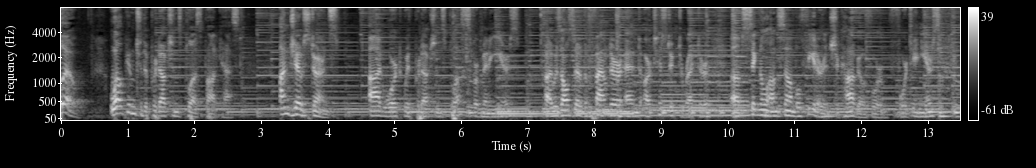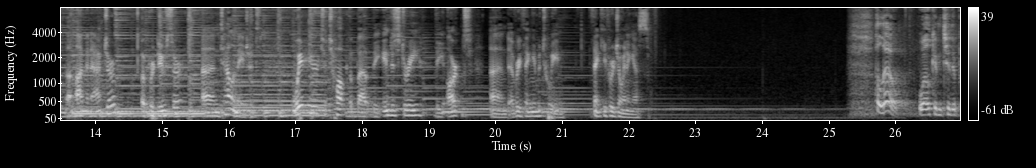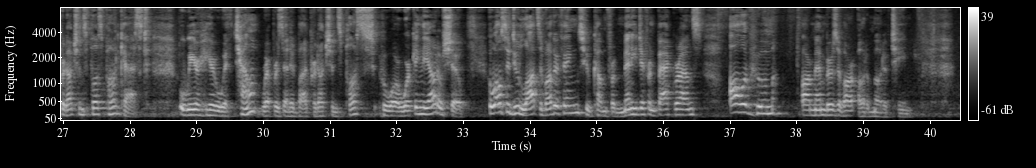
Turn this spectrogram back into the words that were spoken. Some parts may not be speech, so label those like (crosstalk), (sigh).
Hello, welcome to the Productions Plus podcast. I'm Joe Stearns. I've worked with Productions Plus for many years. I was also the founder and artistic director of Signal Ensemble Theater in Chicago for 14 years. Uh, I'm an actor, a producer, and talent agent. We're here to talk about the industry, the art, and everything in between. Thank you for joining us. Hello, welcome to the Productions Plus podcast. We are here with talent represented by Productions Plus who are working the auto show, who also do lots of other things, who come from many different backgrounds, all of whom are members of our automotive team.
